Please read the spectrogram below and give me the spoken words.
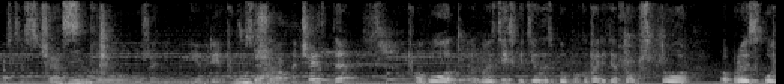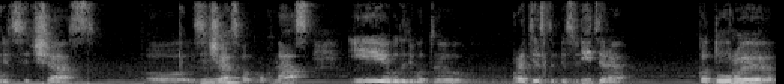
просто сейчас mm-hmm. уже не, не время, у нас ну, еще да. одна часть, да, вот. Но здесь хотелось бы поговорить о том, что происходит сейчас, э, сейчас mm-hmm. вокруг нас, и вот эти вот э, протесты без лидера, которые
